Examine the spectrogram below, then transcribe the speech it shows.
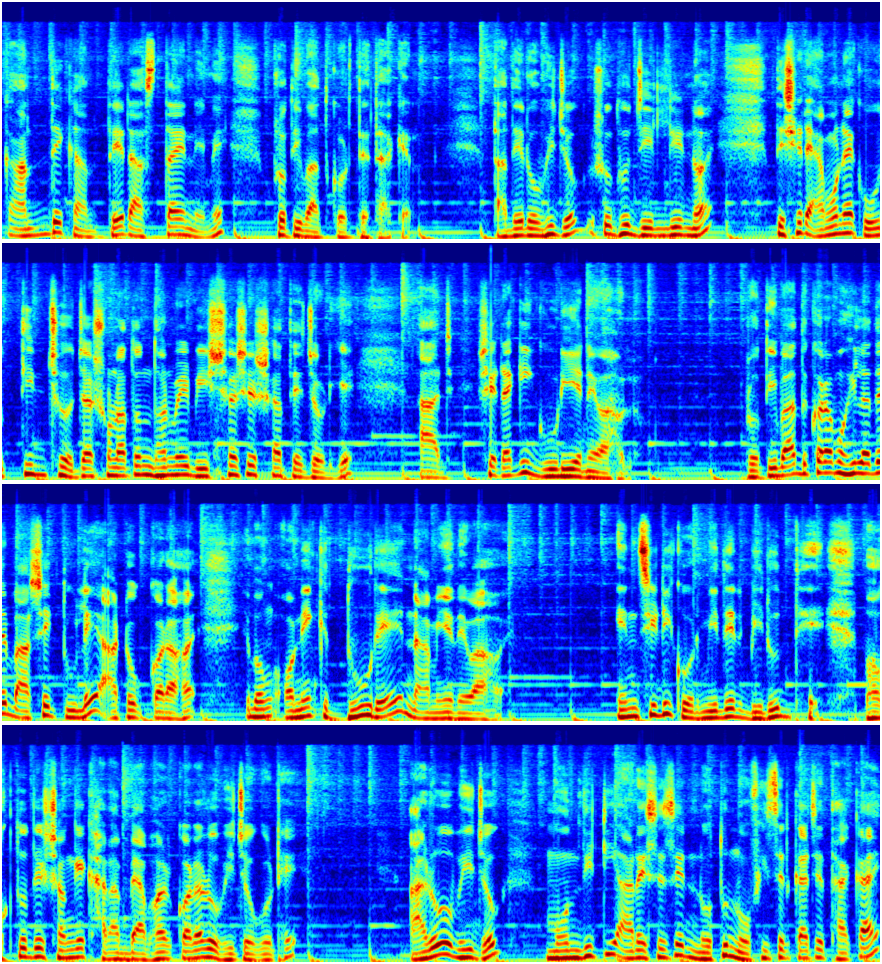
কাঁদতে কাঁদতে রাস্তায় নেমে প্রতিবাদ করতে থাকেন। তাদের অভিযোগ শুধু দিল্লির নয়, দেশের এমন এক ঐতিহ্য যা সনাতন ধর্মের বিশ্বাসের সাথে জড়িয়ে আজ সেটাকেই গুড়িয়ে নেওয়া হলো। প্রতিবাদ করা মহিলাদের বাসে তুলে আটক করা হয় এবং অনেক দূরে নামিয়ে দেওয়া হয়। এনসিডি কর্মীদের বিরুদ্ধে ভক্তদের সঙ্গে খারাপ ব্যবহার করার অভিযোগ ওঠে। আরও অভিযোগ, মন্দিরটি আরএসএসের নতুন অফিসের কাছে থাকায়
